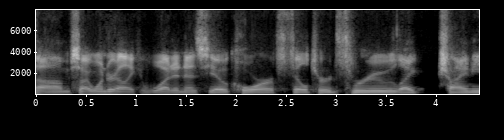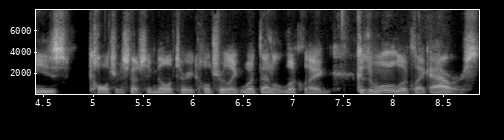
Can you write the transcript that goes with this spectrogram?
Um, so I wonder, like, what an NCO corps filtered through like Chinese culture, especially military culture, like what that'll look like, because it won't look like ours.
